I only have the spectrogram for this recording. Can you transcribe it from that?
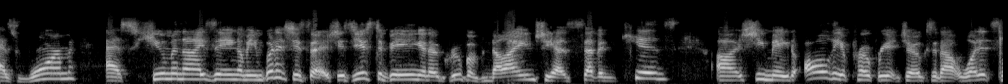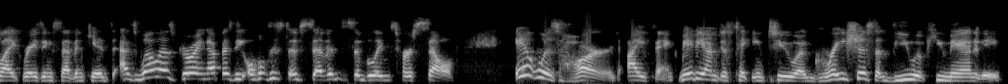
as warm, as humanizing. I mean, what did she say? She's used to being in a group of nine. She has seven kids. Uh, she made all the appropriate jokes about what it's like raising seven kids, as well as growing up as the oldest of seven siblings herself. It was hard, I think. Maybe I'm just taking too a gracious a view of humanity.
